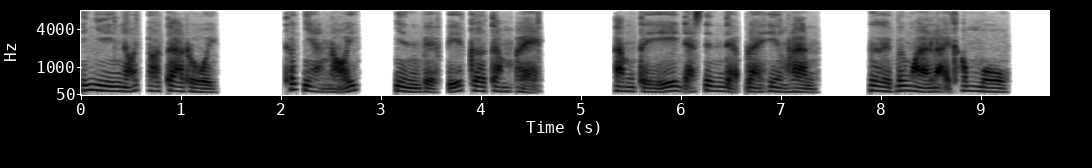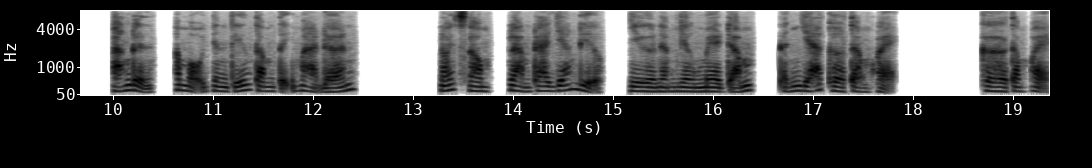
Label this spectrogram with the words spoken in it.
dĩ nhiên nói cho ta rồi. Thất nhàn nói, nhìn về phía cơ tâm huệ. Tâm tỷ đã xinh đẹp lại hiền lành, người bên ngoài lại không mù. Khẳng định hâm mộ danh tiếng tâm tỷ mà đến. Nói xong làm ra dáng điệu như nam nhân mê đắm đánh giá cơ tâm huệ. Cơ tâm huệ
